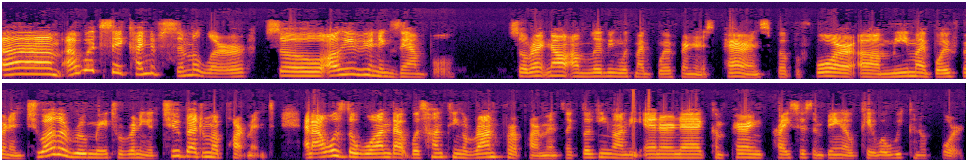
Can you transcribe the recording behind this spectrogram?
Um, I would say kind of similar. So I'll give you an example. So right now I'm living with my boyfriend and his parents, but before, um, me, my boyfriend, and two other roommates were renting a two-bedroom apartment, and I was the one that was hunting around for apartments, like looking on the internet, comparing prices, and being okay, what we can afford,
